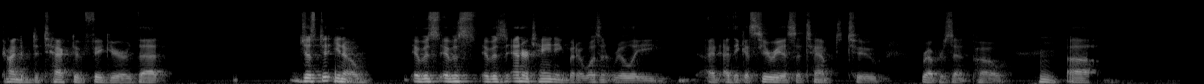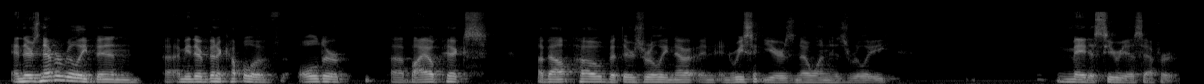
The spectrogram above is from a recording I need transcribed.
kind of detective figure that just you know it was it was it was entertaining but it wasn't really i, I think a serious attempt to represent poe hmm. uh, and there's never really been i mean there have been a couple of older uh, biopics about poe but there's really no in, in recent years no one has really made a serious effort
